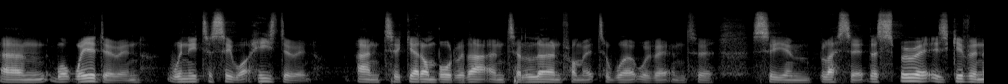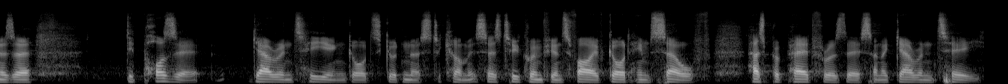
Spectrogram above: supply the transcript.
um, what we're doing. We need to see what He's doing and to get on board with that and to learn from it, to work with it, and to see Him bless it. The Spirit is given as a deposit guaranteeing God's goodness to come. It says 2 Corinthians 5 God Himself has prepared for us this and a guarantee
